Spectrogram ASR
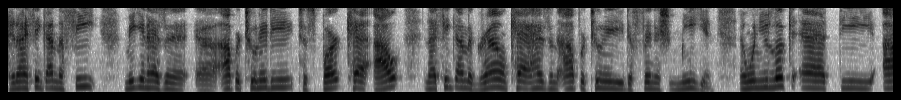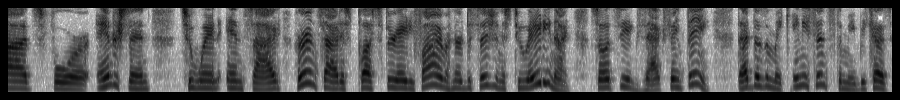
And I think on the feet, Megan has an uh, opportunity to spark Cat out. And I think on the ground, Cat has an opportunity to finish Megan. And when you look at the odds for Anderson to win inside, her inside is plus 385 and her decision is 289. So it's the exact same thing. That doesn't make any sense to me because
